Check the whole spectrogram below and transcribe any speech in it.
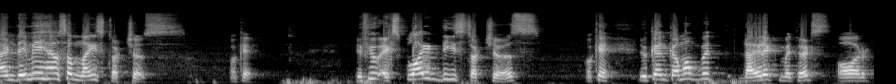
and they may have some nice structures okay. If you exploit these structures okay you can come up with direct methods or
